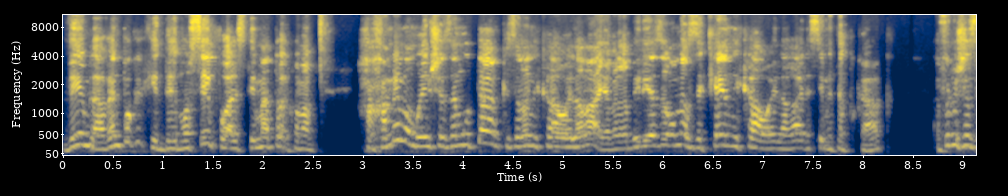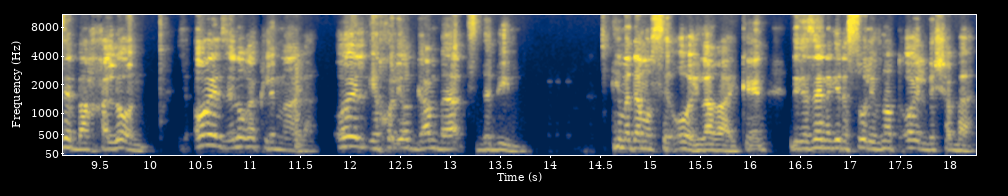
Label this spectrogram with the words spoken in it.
ואם לאו אין פוקקים, דמוסיפו על סתימת אוהל. כלומר, חכמים אומרים שזה מותר, כי זה לא נקרא אוהל ארעי, אבל רבי אליעזר אומר, זה כן נקרא אוהל ארעי לשים את הפקק, אפילו שזה בחלון. אוהל זה לא רק למעלה, אוהל יכול להיות גם בצדדים. אם אדם עושה אוהל ארעי, כן? בגלל זה נגיד אסור לבנות אוהל בשבת.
